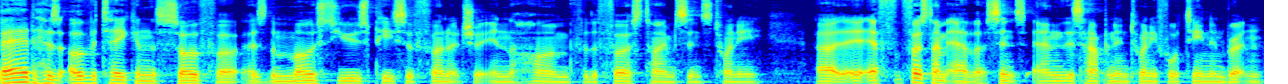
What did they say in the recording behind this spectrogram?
bed has overtaken the sofa as the most used piece of furniture in the home for the first time since 20 uh, first time ever since, and this happened in 2014 in Britain.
